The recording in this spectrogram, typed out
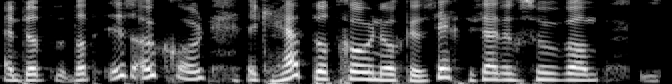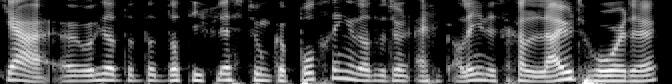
En dat, dat is ook gewoon, ik heb dat gewoon nog gezegd. Die zei nog zo van, ja, eh, dat, dat, dat, die fles toen kapot ging. En dat we toen eigenlijk alleen het geluid hoorden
